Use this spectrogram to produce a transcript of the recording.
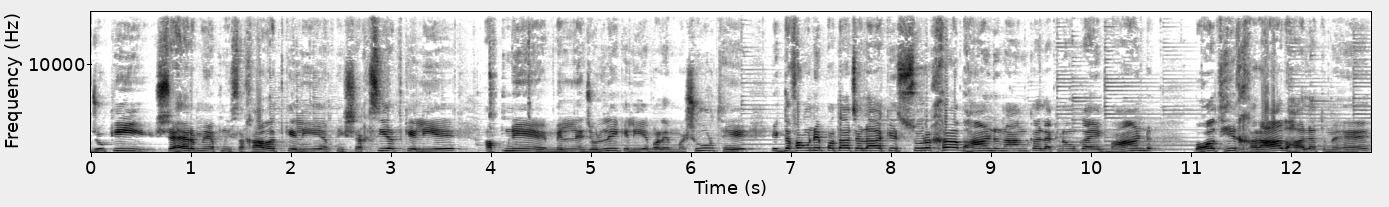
जो कि शहर में अपनी सखावत के लिए, अपनी शख्सियत के लिए, अपने मिलने जुलने के लिए बड़े मशहूर थे। एक दफ़ा उन्हें पता चला कि सुरखा भांड नाम का लखनऊ का एक भांड बहुत ही ख़राब हालत में है,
